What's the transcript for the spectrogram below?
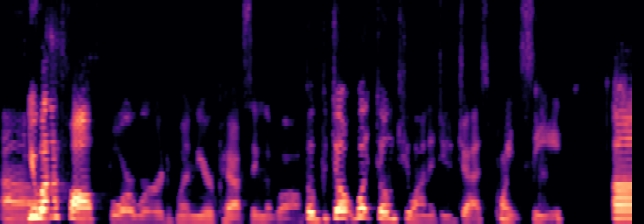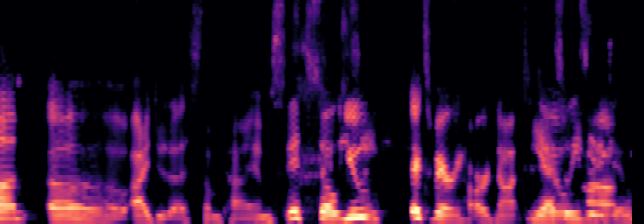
Um, you want to fall forward when you're passing the ball. But don't what don't you want to do jess? Point c. Um oh i do this sometimes. It's so easy. You- it's very hard not to yeah do. so easy Uh, to do.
